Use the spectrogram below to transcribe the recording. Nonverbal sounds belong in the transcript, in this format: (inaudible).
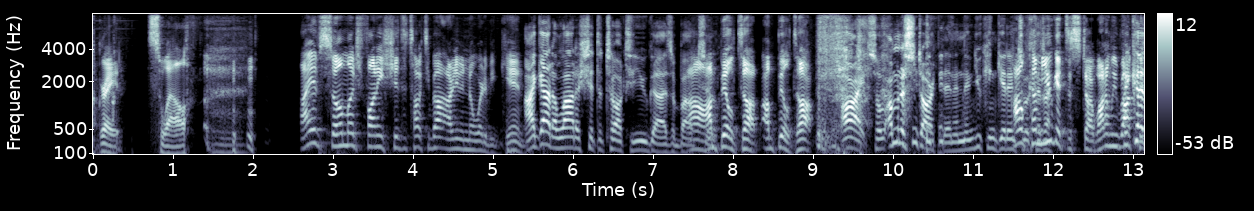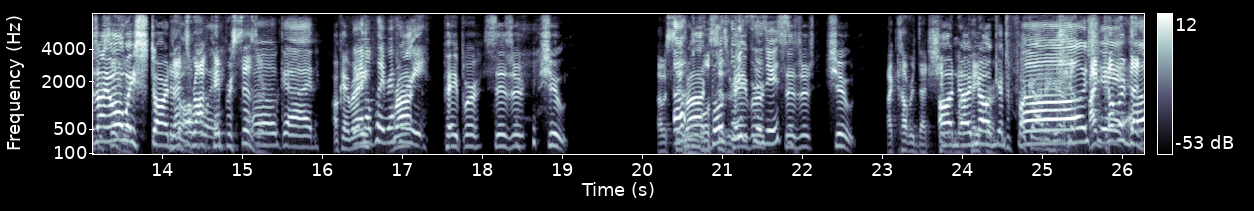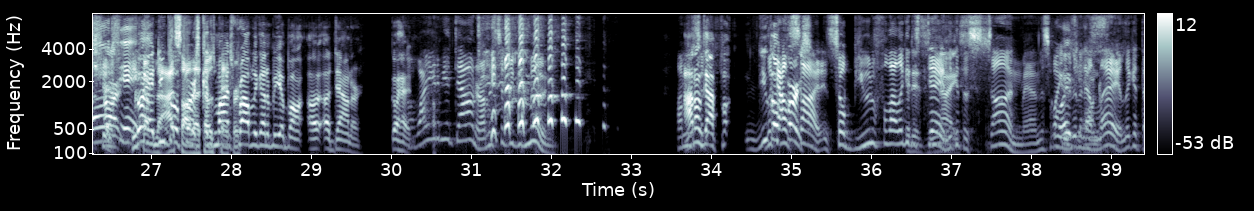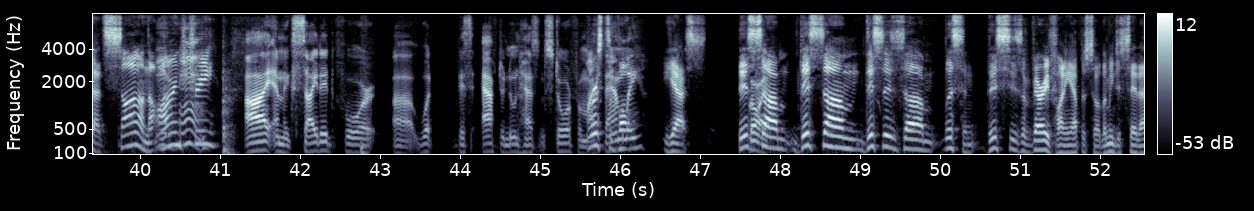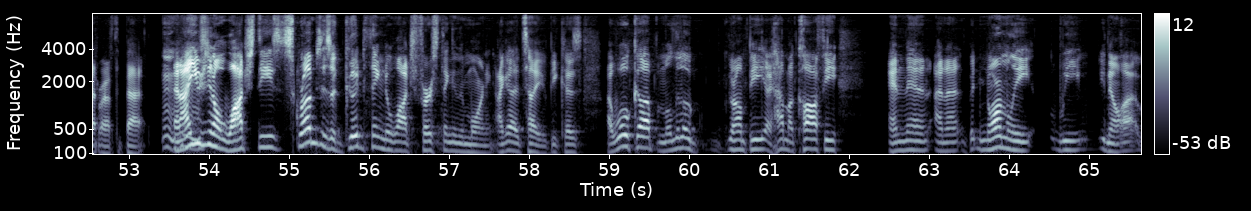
(laughs) Great. Swell. (laughs) I have so much funny shit to talk to you about, I don't even know where to begin. I got a lot of shit to talk to you guys about. oh, too. I'm built up. I'm built up. (laughs) All right, so I'm going to start then, and then you can get into it. How it. come 'cause you I- get to start? Why don't we rock Because paper, I scissors? always start it Let's off. rock boy. paper scissors. Oh God. Okay, ready? Daniel, play Rock, paper, scissors, (laughs) shoot. I was Oh, scissors, Rock, both both scissors. paper. paper, scissors. scissors, shoot. I covered that shit. Oh with no, my no, get the fuck out of here. Oh I shit. covered that oh, shit. Shit. go ahead, you go first that. That because mine's paper. probably going to be a, bon- a, a downer. Go ahead. Why are you gonna be a downer? I'm in such a good mood. (laughs) I'm I don't such- got. Fu- you Look go first. outside. It's so beautiful out. Look at It this is day. Look at the sun, man. This is why you live in LA. Look at that sun on the orange Mhm. tree. I am excited for uh, what this afternoon has in store for my First of all- family. Yes. This um this um this is um listen, this is a very funny episode. Let me just say that right off the bat. And I Mhm. usually don't watch these. Scrubs is a good thing to watch first thing in the morning. I got to tell you because I woke up, I'm a little grumpy, I had my coffee and then and I, but normally we, you know, uh,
